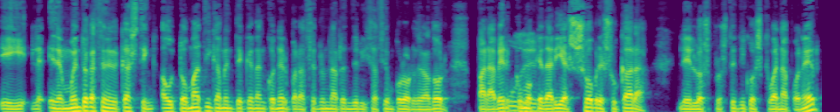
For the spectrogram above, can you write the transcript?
y en el momento que hacen el casting automáticamente quedan con él para hacer una renderización por ordenador para ver cómo quedaría sobre su cara los prostéticos que van a poner.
